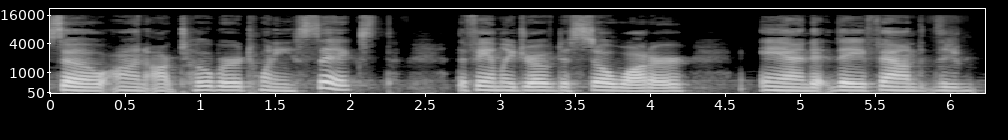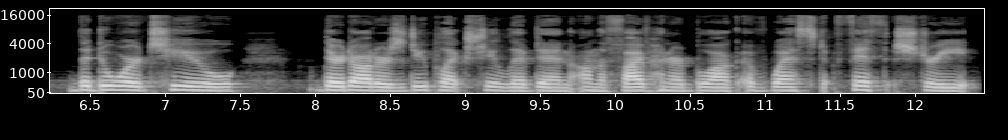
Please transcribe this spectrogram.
So on October 26th, the family drove to Stillwater and they found the the door to their daughter's duplex she lived in on the 500 block of West 5th Street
